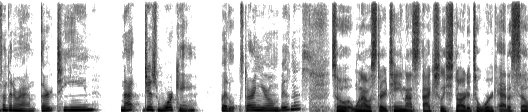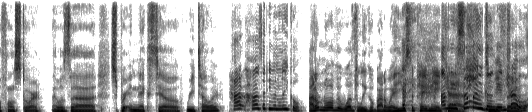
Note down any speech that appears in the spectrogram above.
something around 13, not just working, but starting your own business? So when I was 13, I actually started to work at a cell phone store. It was a Sprint and Nextel retailer. How, how's that even legal? I don't know if it was legal, by the way. He used to pay me in I cash. mean, somebody's gonna get in trouble.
